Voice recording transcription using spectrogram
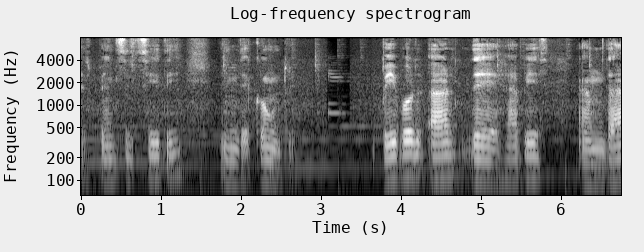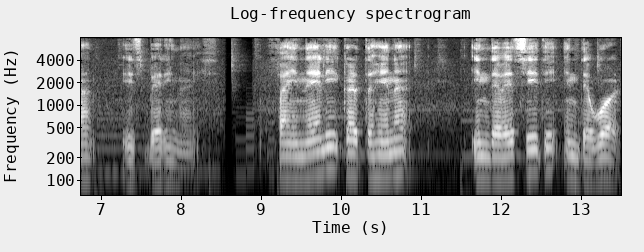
expensive cities in the country. People are the happiest and that is very nice. Finally, Cartagena in the best city in the world.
